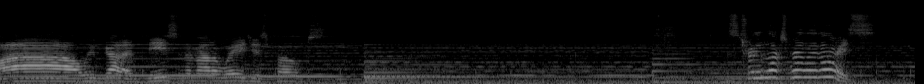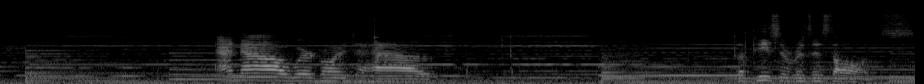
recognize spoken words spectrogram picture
Wow, we've got a decent amount of wages, folks. This tree looks really nice. And now we're going to have the piece of resistance.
